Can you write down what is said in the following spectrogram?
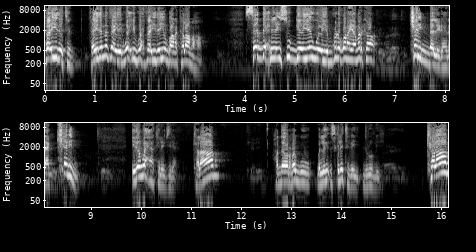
faa'idatan faaida ma faa'idan wa wax faa'ideeye un baana kalaam ahaa. Saddex la isu geeye weeye muxuu noqonayaa marka? Kelim baa la yidhahdaa kelim idan waxaa kala jira kalaam. Hadda raggu iskala tegay drumi kalaam.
